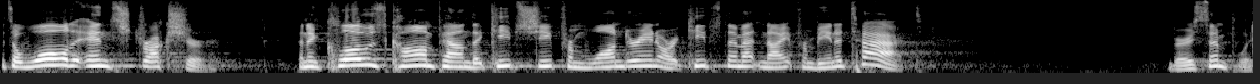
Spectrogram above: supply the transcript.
It's a walled in structure, an enclosed compound that keeps sheep from wandering or it keeps them at night from being attacked. Very simply,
